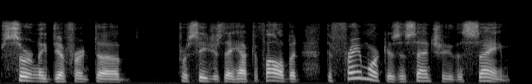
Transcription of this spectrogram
certainly different uh, procedures they have to follow, but the framework is essentially the same.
